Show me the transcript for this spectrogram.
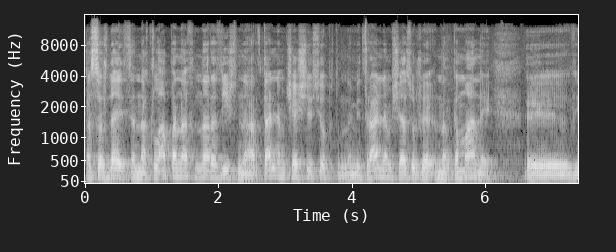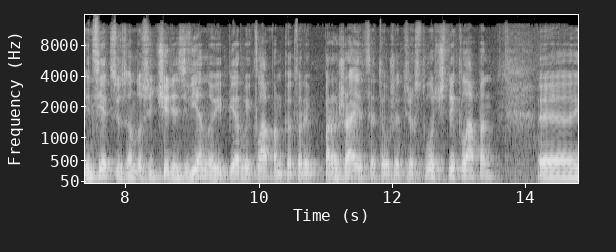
осаждается на клапанах, на различных, на артальном чаще всего, потом на митральном, сейчас уже наркоманы, э, инфекцию заносит через вену, и первый клапан, который поражается, это уже трехстворчатый клапан. Э,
